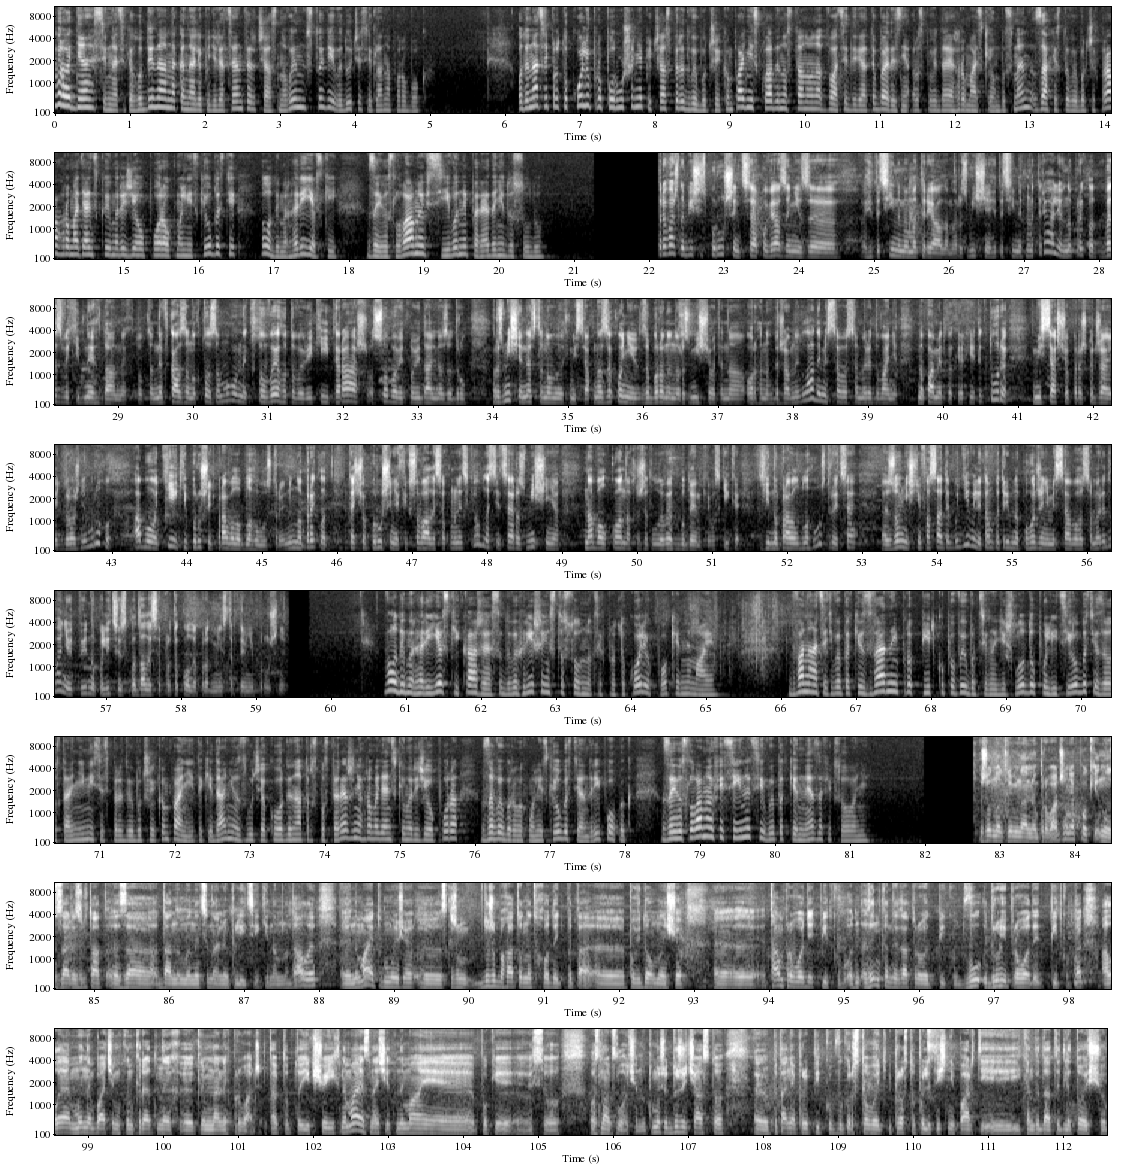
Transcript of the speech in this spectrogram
Доброго дня, 17 година на каналі Поділля Центр. Час новин в студії ведуча Світлана Поробок. 11 протоколів про порушення під час передвиборчої кампанії складено станом на 29 березня, розповідає громадський омбудсмен захисту виборчих прав громадянської мережі ОПОРА у Хмельницькій області Володимир Гарієвський. За його словами, всі вони передані до суду. Переважна більшість порушень це пов'язані з агітаційними матеріалами, розміщення агітаційних матеріалів, наприклад, без вихідних даних, тобто не вказано, хто замовник, хто виготовив, який тираж, особа відповідальна за друк, розміщення не встановлених місцях. На законі заборонено розміщувати на органах державної влади місцевого самоврядування, на пам'ятках архітектури, місцях, що перешкоджають дорожньому руху, або ті, які порушують правила благоустрою. Ну, наприклад, те, що порушення фіксувалися в Хмельницькій області, це розміщення на балконах житлових будинків, оскільки згідно правил благоустрою, це е, зовнішні фасади будівлі. Там потрібно погодження місцевого самоврядування. Відповідно, поліцією складалися протоколи про адміністративні порушення. Володимир Гарієвський каже, судових рішень стосовно цих протоколів поки немає. 12 випадків звернень про підкупи виборців надійшло до поліції області за останній місяць передвиборчої кампанії. Такі дані озвучує координатор спостереження громадянської мережі ОПОРА за виборами Хмельницької області Андрій Попик. За його словами, офіційно ці випадки не зафіксовані. Жодного кримінального провадження поки ну за результат за даними національної поліції, які нам надали, е, немає, тому що, е, скажімо, дуже багато надходить е, повідомлень, що е, там проводять підкуп, один кандидат проводить підкуп, другий проводить підкуп, так але ми не бачимо конкретних е, кримінальних проваджень. Так, тобто, якщо їх немає, значить немає поки е, ось ознак злочину. Тому що дуже часто е, питання про підкуп використовують і просто політичні партії і кандидати для того, щоб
